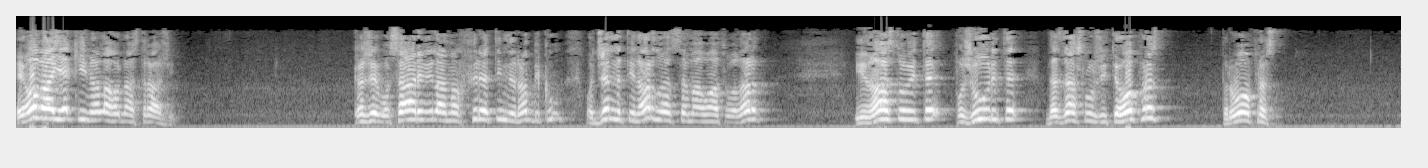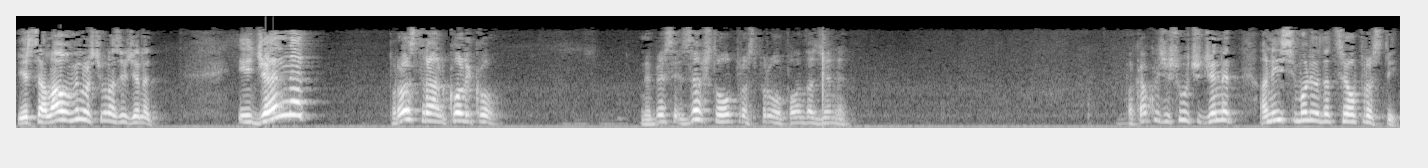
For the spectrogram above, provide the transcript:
E ovaj jekin Allah od nas traži. Kaže, Osari vila mahfirati mi rabbikum, o džennetin ardu vas sama vatu al ard. I nastavite, požurite, da zaslužite oprost. Prvo oprost. Jer sa Allahom milošću ulazi u džennet. I džennet, prostran koliko? Nebese, zašto oprost prvo, pa onda dženet? Pa kako ćeš ući u dženet, a nisi molio da se oprosti?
